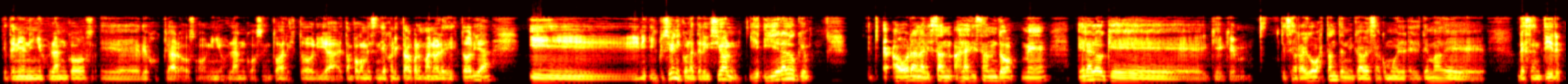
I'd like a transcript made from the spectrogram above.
que tenían niños blancos eh, de ojos claros o niños blancos en toda la historia. Tampoco me sentía conectado con los manuales de historia y inclusive ni con la televisión. Y, era algo que ahora analizando, analizándome, era algo que, que, se arraigó bastante en mi cabeza, como el, tema de, de sentir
